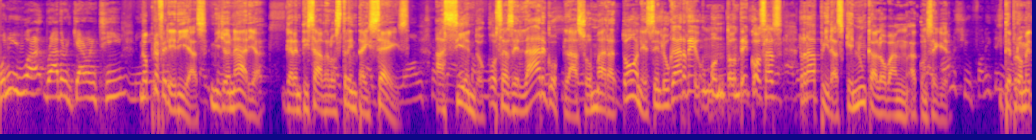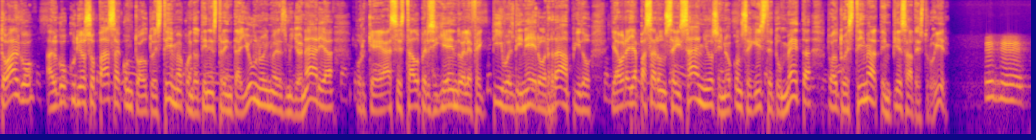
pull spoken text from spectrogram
Yeah. Wouldn't you wa- rather guarantee? ¿No preferirías millonaria, garantizada a los 36, haciendo cosas de largo plazo, maratones, en lugar de un montón de cosas rápidas que nunca lo van a conseguir? Y te prometo algo, algo curioso pasa con tu autoestima cuando tienes 31 y no eres millonaria, porque has estado persiguiendo el efectivo, el dinero rápido, y ahora ya pasaron seis años y no conseguiste tu meta, tu autoestima te empieza a destruir. Yeah.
